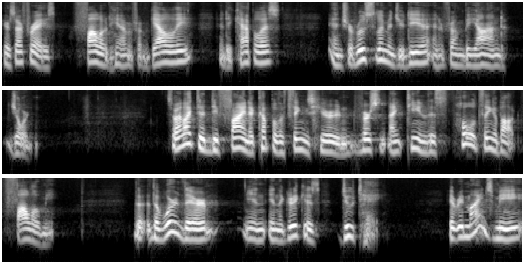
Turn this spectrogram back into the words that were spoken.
here's our phrase, followed him from Galilee and Decapolis and Jerusalem and Judea and from beyond Jordan. So I'd like to define a couple of things here in verse 19, this whole thing about follow me. The, the word there in, in the Greek is deute. It reminds me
